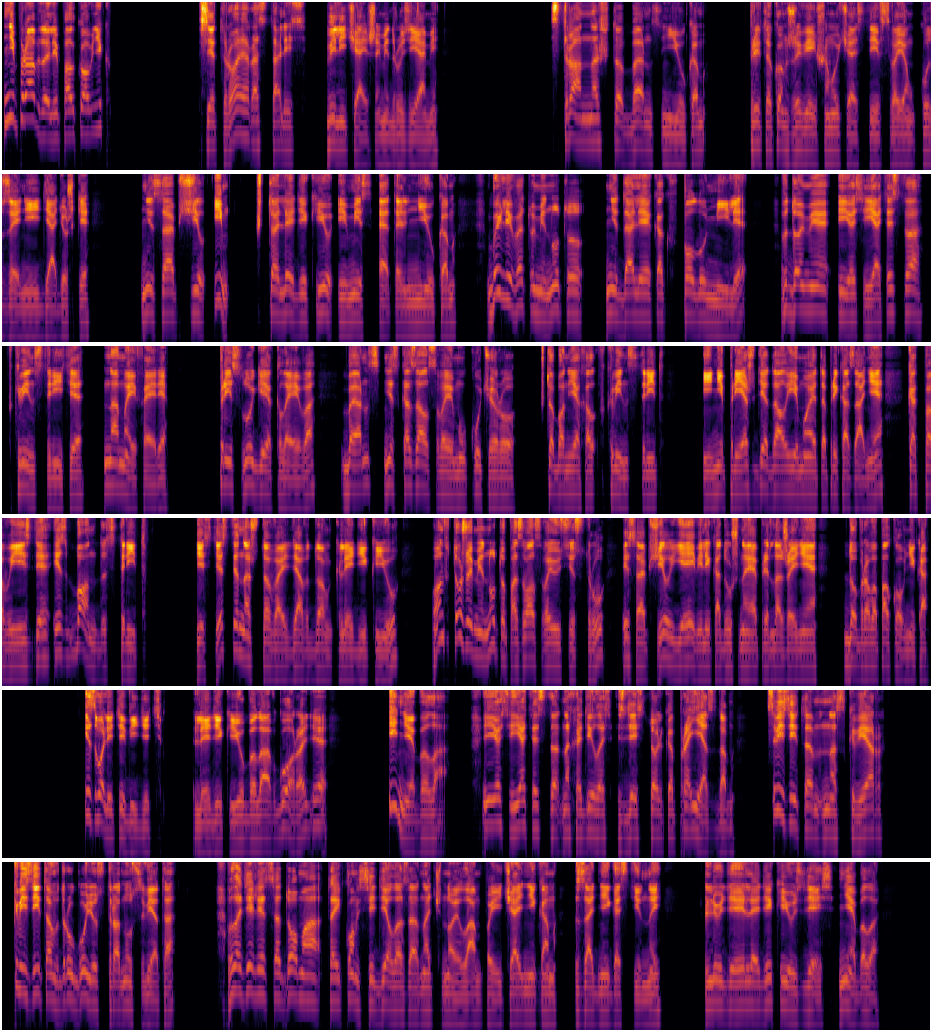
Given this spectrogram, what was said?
«Не правда ли, полковник?» Все трое расстались величайшими друзьями. Странно, что Бернс Ньюком при таком живейшем участии в своем кузене и дядюшке не сообщил им, что леди Кью и мисс Этель Ньюком были в эту минуту не далее, как в полумиле, в доме ее сиятельства в Квин-стрите на Мейфере. При слуге Клейва Бернс не сказал своему кучеру, чтобы он ехал в Квин-стрит, и не прежде дал ему это приказание, как по выезде из Бонд-стрит. Естественно, что, войдя в дом к леди Кью, он в ту же минуту позвал свою сестру и сообщил ей великодушное предложение доброго полковника. «Изволите видеть, леди Кью была в городе и не была. Ее сиятельство находилось здесь только проездом, с визитом на сквер, к визитам в другую страну света. Владелица дома тайком сидела за ночной лампой и чайником в задней гостиной. Людей леди Кью здесь не было.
